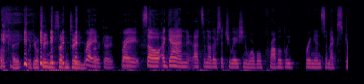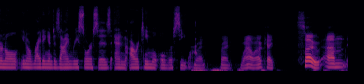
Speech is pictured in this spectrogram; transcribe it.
okay with your team of 17. right. Okay. Right. right. So again, that's another situation where we'll probably bring in some external, you know, writing and design resources and our team will oversee that. Right. Right. Wow. Okay. So, um,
